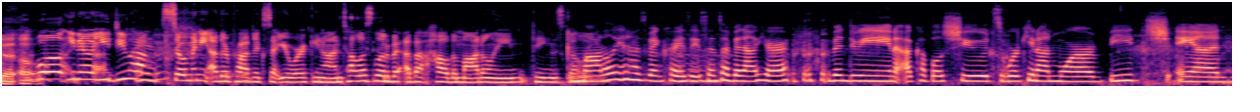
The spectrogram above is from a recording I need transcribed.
Good. Oh, Well, you know, you do have so many other projects that you're working on. Tell us a little bit about how the modeling thing is going. Modeling has been crazy since I've been out here. I've been doing a couple shoots, working on more beach and,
